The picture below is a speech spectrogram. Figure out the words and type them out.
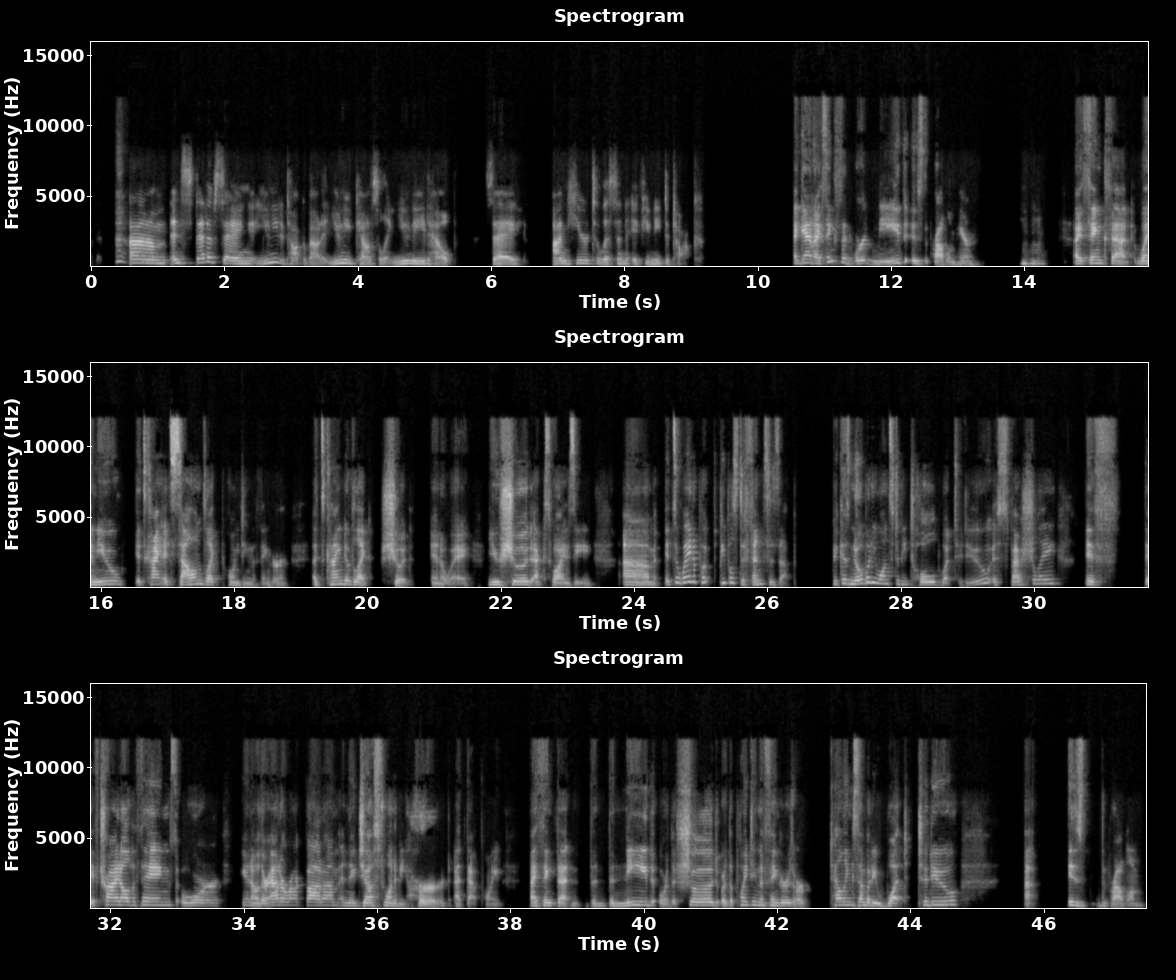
Um, instead of saying, you need to talk about it, you need counseling, you need help, say, I'm here to listen if you need to talk. Again, I think the word need is the problem here. Mm-hmm. I think that when you, it's kind, it sounds like pointing the finger. It's kind of like should in a way. You should X, Y, Z. Um, it's a way to put people's defenses up because nobody wants to be told what to do, especially if they've tried all the things or you know they're at a rock bottom and they just want to be heard at that point i think that the the need or the should or the pointing the fingers or telling somebody what to do uh, is the problem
